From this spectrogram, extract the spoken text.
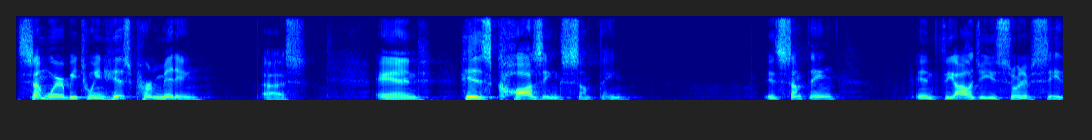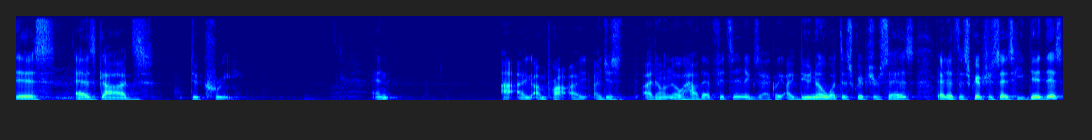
somewhere between His permitting us and His causing something is something in theology, you sort of see this as God's decree. And I, I'm pro- I, I just I don't know how that fits in exactly. I do know what the scripture says that if the scripture says he did this,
